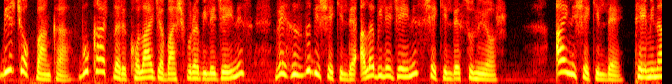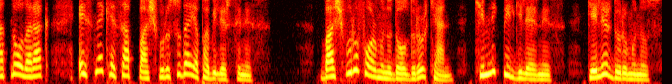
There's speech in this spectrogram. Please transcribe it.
Birçok banka bu kartları kolayca başvurabileceğiniz ve hızlı bir şekilde alabileceğiniz şekilde sunuyor. Aynı şekilde teminatlı olarak esnek hesap başvurusu da yapabilirsiniz. Başvuru formunu doldururken kimlik bilgileriniz, gelir durumunuz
